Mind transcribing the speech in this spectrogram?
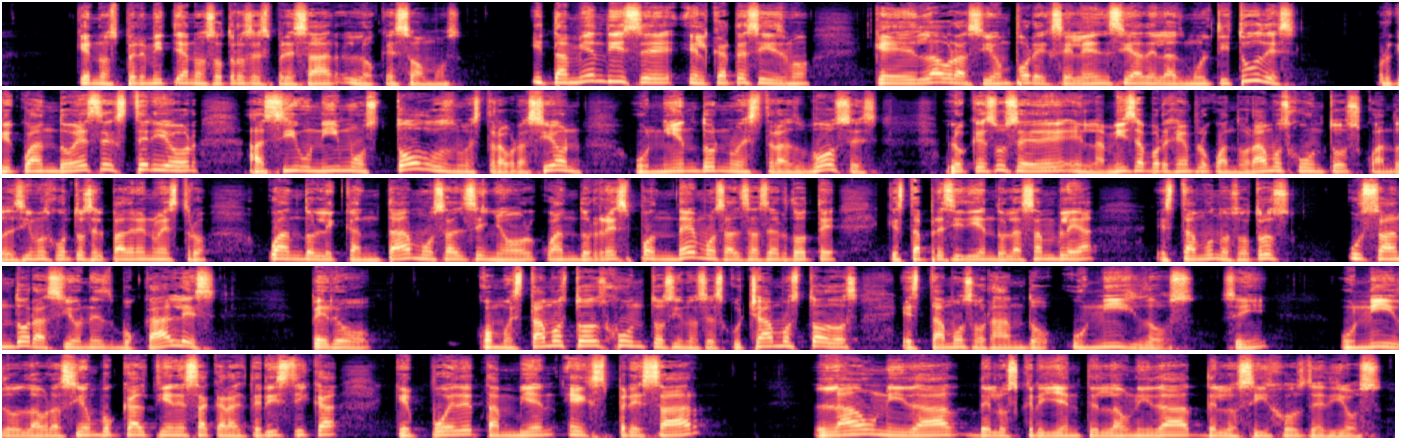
que nos permite a nosotros expresar lo que somos. Y también dice el catecismo que es la oración por excelencia de las multitudes. Porque cuando es exterior, así unimos todos nuestra oración, uniendo nuestras voces. Lo que sucede en la misa, por ejemplo, cuando oramos juntos, cuando decimos juntos el Padre Nuestro, cuando le cantamos al Señor, cuando respondemos al sacerdote que está presidiendo la asamblea, estamos nosotros usando oraciones vocales. Pero como estamos todos juntos y nos escuchamos todos, estamos orando unidos, ¿sí? Unidos. La oración vocal tiene esa característica que puede también expresar la unidad de los creyentes, la unidad de los hijos de Dios.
